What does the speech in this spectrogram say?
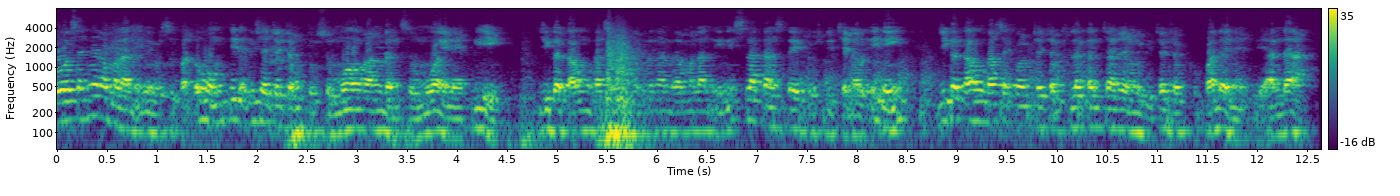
bahwasanya ramalan ini bersifat umum, tidak bisa cocok untuk semua orang dan semua energi. Jika kamu merasa cocok dengan ramalan ini, silahkan stay terus di channel ini. Jika kamu merasa kurang cocok, silahkan cari yang lebih cocok kepada energi Anda.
